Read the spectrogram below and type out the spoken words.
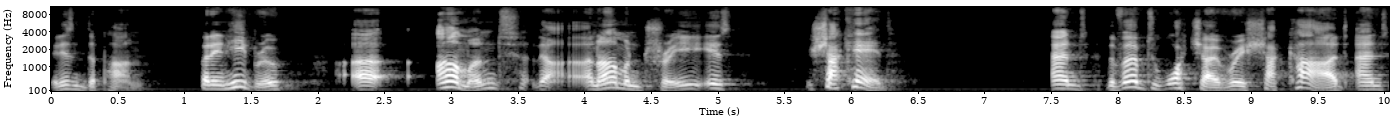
It isn't a pun. But in Hebrew, uh, almond, an almond tree, is shaked. And the verb to watch over is shakad, and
